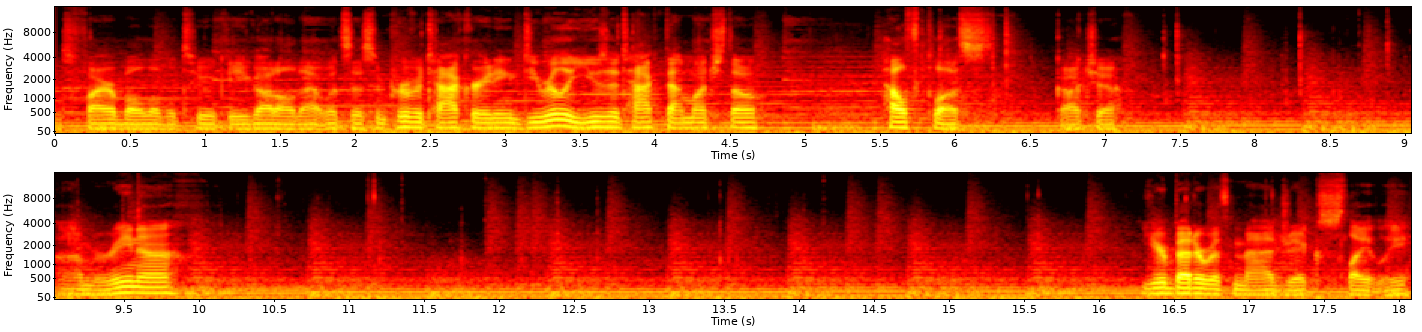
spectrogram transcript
It's Fireball level 2. Okay, you got all that. What's this? Improve attack rating. Do you really use attack that much, though? Health plus. Gotcha. Uh, Marina. You're better with magic, slightly.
